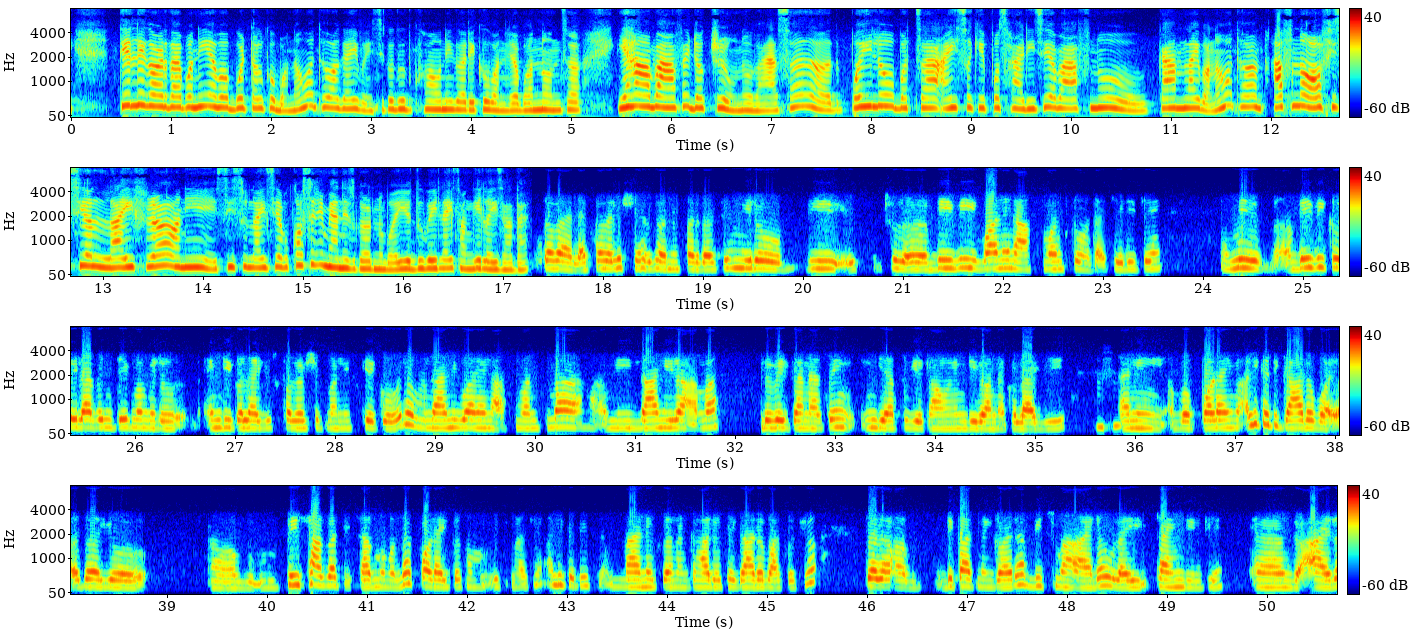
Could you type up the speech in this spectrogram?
त्यसले गर्दा पनि अब बोतलको भनौँ अथवा गाई भैँसीको दुध खुवाउने गरेको भनेर भन्नुहुन्छ। यहाँ अब आफै डक्टर हुनु भएको छ। पहिलो बच्चा आइसके पछाडि चाहिँ अब आफ्नो कामलाई भनौँ अथवा आफ्नो अफिसियल लाइफ र अनि शिशुलाई चाहिँ अब कसरी म्यानेज गर्नुभयो यो दुवैलाई सँगै लैजाँदा? तपाईँहरूलाई सबैले सेयर गर्नु पर्दा चाहिँ मेरो बेबी वान एन्ड हाफ मन्थको हुँदाखेरि चाहिँ मेरो बेबीको इलेभेन डेमा मेरो एमडीको लागि स्कलरसिपमा निस्केको हो र नानी वान एन्ड हाफ मन्थमा हामी नानी र आमा दुवैजना चाहिँ इन्डिया पुगेका हौँ एमडी गर्नको लागि। अनि अब पढाइमा अलिकति गाह्रो भयो अझ यो पेसागत हिसाबमा भन्दा पढाइको उसमा चाहिँ अलिकति म्यानेज गर्न गाह्रो चाहिँ गाह्रो भएको थियो। तर डिपार्टमेन्ट गएर बिचमा आएर उसलाई टाइम दिन्थेँ। आएर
